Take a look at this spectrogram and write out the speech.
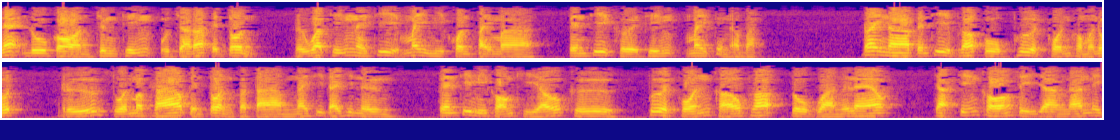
และดูก่อนจึงทิ้งอุจจาระเป็นต้น หรือว่าทิ้งในที่ไม่มีคนไปมา เป็นที่เคยทิ้งไม่เป็นอบัติไรนาเป็นที่เพาะปลูกพืชผลของมนุษย์ หรือสวนมะพร้าวเป็นต้นก็ตามในที่ใดที่หนึ่ง เป็นที่มีของเขียวคือ พืชผลเขาเพาะปลูกหวานไว้แล้ว จะทิ้งของสี่อย่างนั้นไม่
